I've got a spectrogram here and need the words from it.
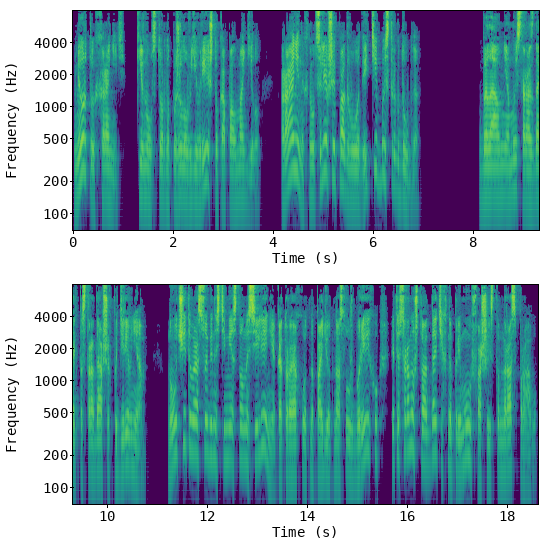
«Мертвых хоронить», — кивнул в сторону пожилого еврея, что копал могилу. Раненых на уцелевшие подводы, идти быстро к Дубно. Была у меня мысль раздать пострадавших по деревням, но учитывая особенности местного населения, которое охотно пойдет на службу рейху, это все равно, что отдать их напрямую фашистам на расправу.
